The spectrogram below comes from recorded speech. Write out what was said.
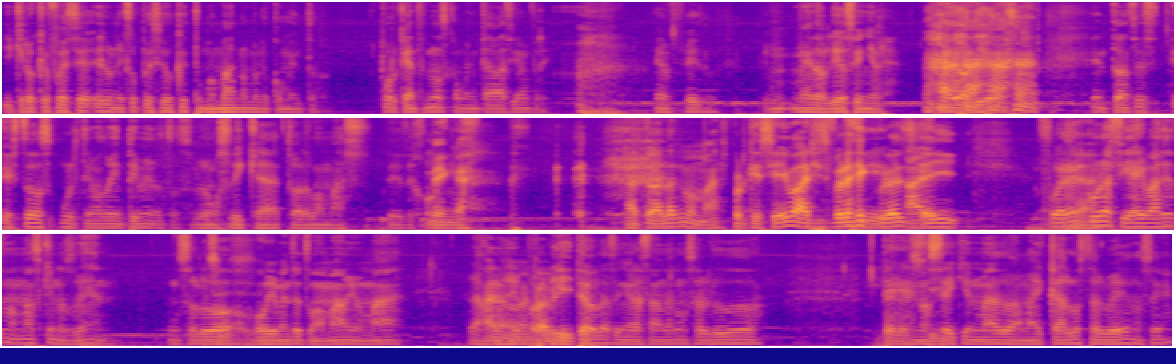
Y creo que fue ese el único episodio que tu mamá no me lo comentó. Porque antes nos comentaba siempre en Facebook. Me dolió, señora. Me dolió. eso. Entonces, estos últimos 20 minutos los vamos a dedicar a todas las mamás desde joven. Venga. A todas las mamás, porque sí hay varias fuera de Sí, curas. hay- Hay... Fuera o de sea, cura, sí hay varias mamás que nos ven. Un saludo, Sí, obviamente, a tu mamá, a mi mamá. La A mamá la de mamá de Pablito, Pablito. la señora Sandra, un saludo. Pero Eh, no sé quién más, mamá de Carlos, tal vez, no sé.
